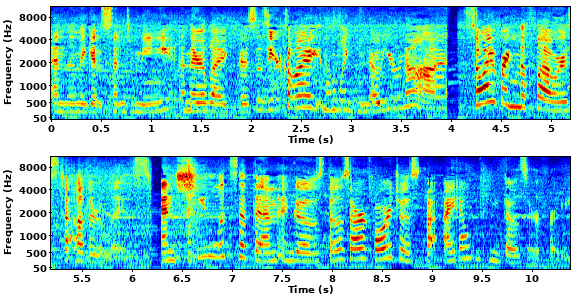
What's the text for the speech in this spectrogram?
and then they get sent to me and they're like, this is your client. And I'm like, no, you're not. So I bring the flowers to other Liz and she looks at them and goes, those are gorgeous, but I don't think those are for me.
